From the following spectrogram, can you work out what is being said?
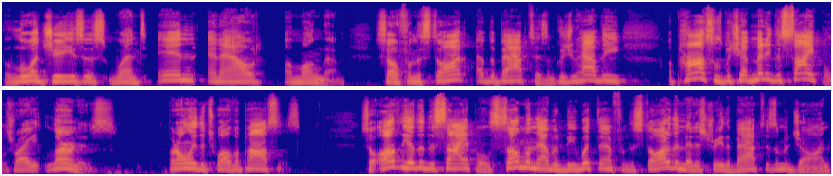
the Lord Jesus went in and out among them. So from the start of the baptism, because you have the apostles, but you have many disciples, right? Learners, but only the 12 apostles. So of the other disciples, someone that would be with them from the start of the ministry, the baptism of John,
